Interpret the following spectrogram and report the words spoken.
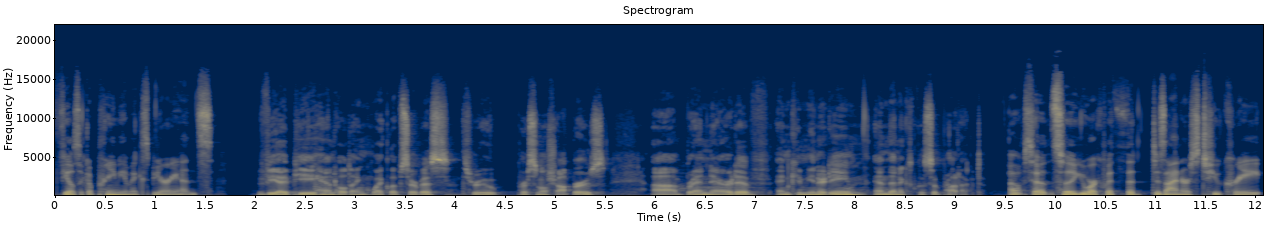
feels like a premium experience? VIP handholding, white glove service through personal shoppers, uh, brand narrative and community, and then exclusive product. Oh, so so you work with the designers to create.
